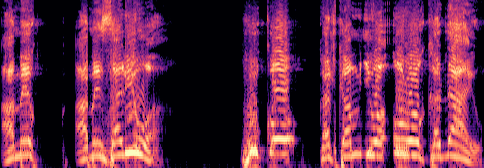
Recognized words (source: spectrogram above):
ame, amezaliwa huko katika mji wa Ur Kadayo.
